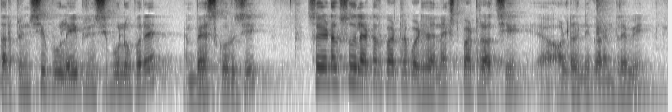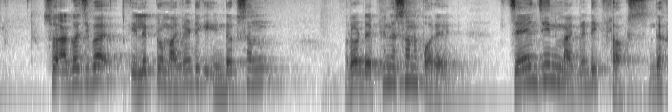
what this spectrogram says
ତାର ପ୍ରିନ୍ସିପୁଲ୍ ଏଇ ପ୍ରିନ୍ସିପୁଲ୍ ଉପରେ ବେସ୍ କରୁଛି ସୋ ଏଇଟାକୁ ସବୁ ଲେଟର ପାର୍ଟରେ ପଢ଼ିବା ନେକ୍ସଟ ପାର୍ଟରେ ଅଛି ଅଲ୍ଟରନେଟିଂ କରେଣ୍ଟରେ ବି ସୋ ଆଗ ଯିବା ଇଲେକ୍ଟ୍ରୋମାଗ୍ନେଟିକ୍ ଇଣ୍ଡକ୍ସନର ଡେଫିନେସନ୍ ପରେ ଚେଞ୍ଜ ଇନ୍ ମ୍ୟାଗ୍ନେଟିକ୍ ଫ୍ଲକ୍ସ ଦେଖ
